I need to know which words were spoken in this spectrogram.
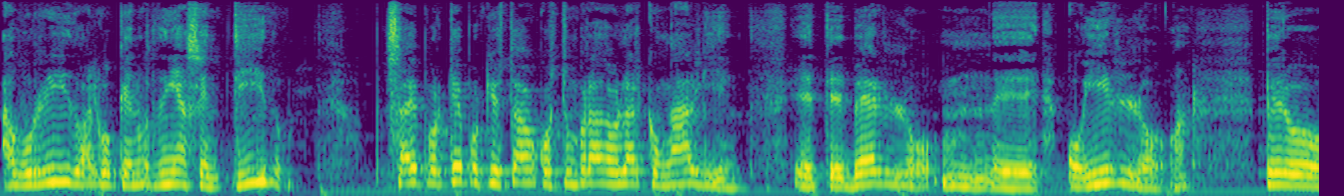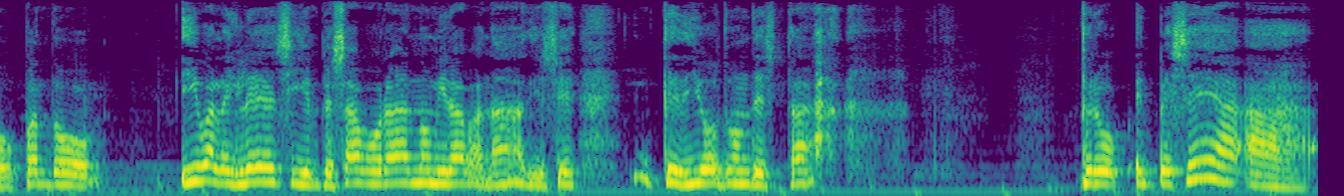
aburrido, algo que no tenía sentido. ¿Sabe por qué? Porque yo estaba acostumbrado a hablar con alguien, este, verlo, mm, eh, oírlo. ¿ah? Pero cuando iba a la iglesia y empezaba a orar, no miraba a nadie. Dice, ¿qué Dios dónde está? Pero empecé a,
